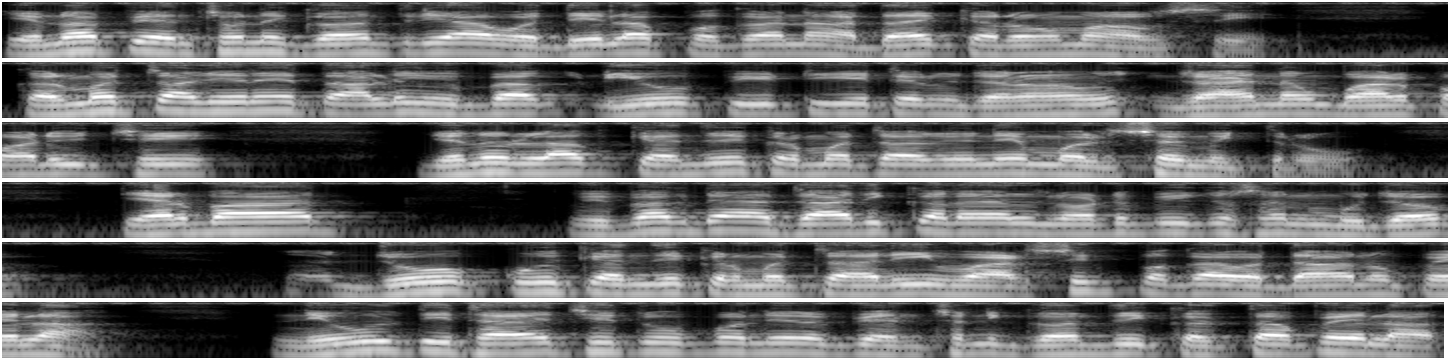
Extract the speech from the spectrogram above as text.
તેમના પેન્શનની ગણતરી આ વધેલા પગારના આધારે કરવામાં આવશે. કર્મચારીઓને તાલીમ વિભાગ ડીઓપીટીએ તેનું જણાવ, જાહેરનામું બહાર પાડ્યું છે, જેનો લાભ કેન્દ્રીય કર્મચારીઓને મળશે, મિત્રો. ત્યારબાદ વિભાગ દ્વારા જારી કરાયેલ નોટિફિકેશન મુજબ જો કોઈ કેન્દ્રીય કર્મચારી વાર્ષિક પગાર વધારવાનો પહેલાં નિવૃત્તિ થાય છે, તો પણ તેને પેન્શનની ગણતરી કરતાં પહેલાં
